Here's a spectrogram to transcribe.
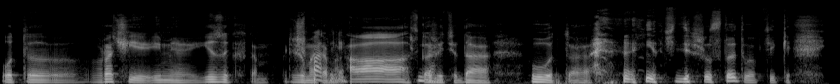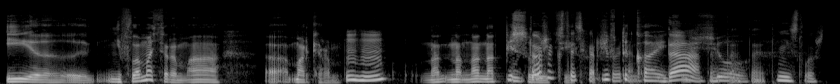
Вот врачи ими язык там прижимают. Там, а, скажите, да. да. Вот, они очень дешево стоят в аптеке. И не фломастером, а маркером. Угу на, на, надписываете. Тоже, кстати, хорошо. И втыкаете. Да, да, да, да, это несложно.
